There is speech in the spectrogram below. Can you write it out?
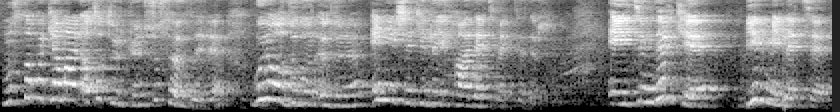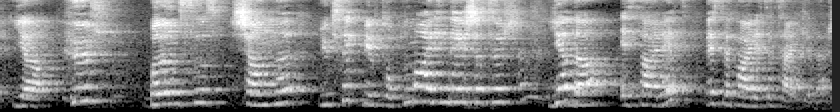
Mustafa Kemal Atatürk'ün şu sözleri bu yolculuğun özünü en iyi şekilde ifade etmektedir. Eğitimdir ki bir milleti ya hür, bağımsız, şanlı, yüksek bir toplum halinde yaşatır ya da esaret ve sefalete terk eder.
